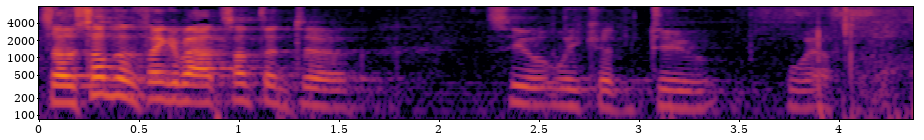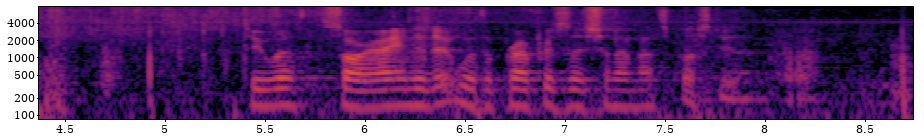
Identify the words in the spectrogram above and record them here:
So, something to think about, something to see what we could do with. Do with? Sorry, I ended it with a preposition. I'm not supposed to do that.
